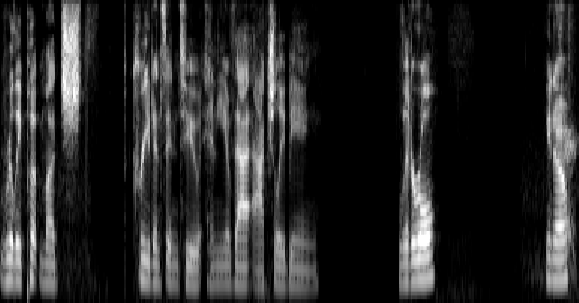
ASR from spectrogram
really put much credence into any of that actually being literal you know Sure.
